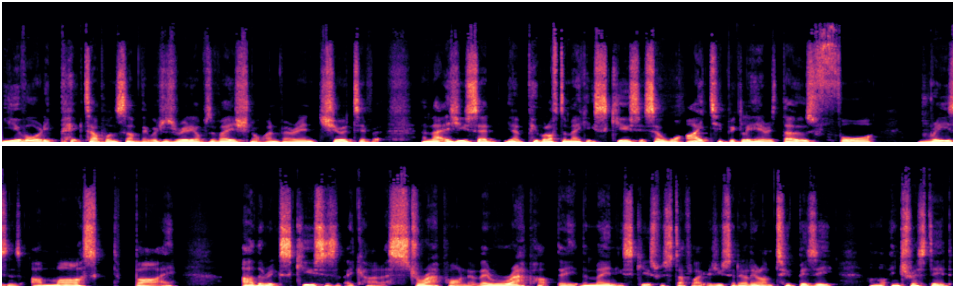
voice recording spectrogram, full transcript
You've already picked up on something which is really observational and very intuitive. And that is, you said, you know, people often make excuses. So, what I typically hear is those four reasons are masked by other excuses that they kind of strap on. They wrap up the, the main excuse with stuff like, as you said earlier, I'm too busy, I'm not interested,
